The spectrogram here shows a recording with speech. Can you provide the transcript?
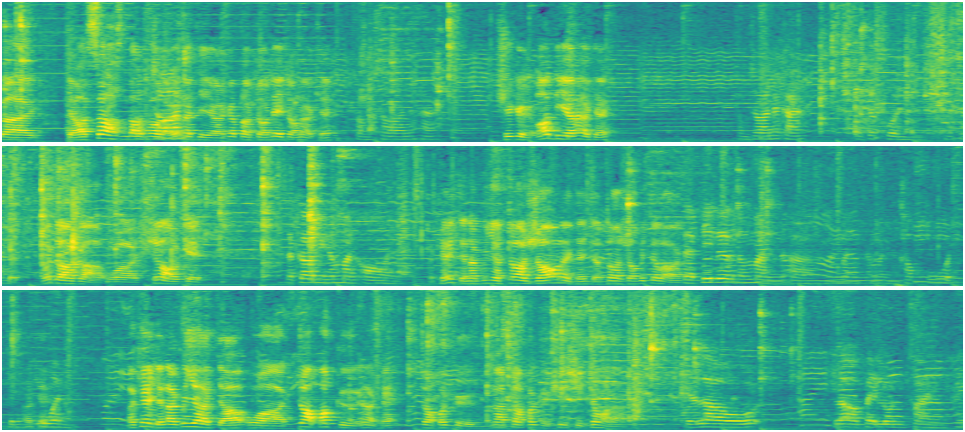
话有沙到头嚟嗰啲啊，咁到咗呢种啦，OK， สองช้อนนะคะ 是嘅，我啲啊啦，OK， สองช้อนนะคะแล้วก็คนนะคะ 我到个我先 OK，OK， แล้วก็มีน้ำมันออยล์ 就那个要炸烧呢，OK，就炸烧比较啦 แต่พี่เลือกน้ำมันเอ่อน้ำมันน้ำมันข้าวโพดจะได้ไม่อ้วน ，OK，就那个要叫我炸八句呢，OK，炸八句，那炸八句去去炸啦 เดี๋ยวเราเราเอาไปลนไฟให้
